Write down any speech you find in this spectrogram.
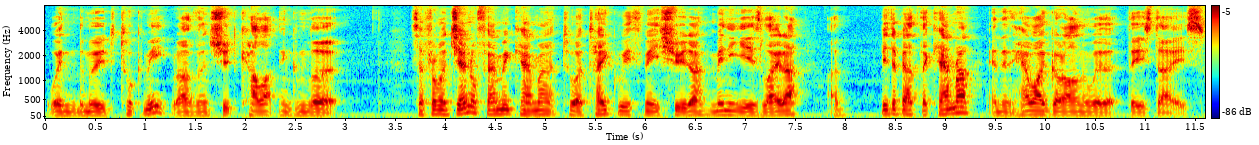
when the mood took me rather than shoot color and convert. So, from a general family camera to a take with me shooter many years later, a bit about the camera and then how I got on with it these days.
